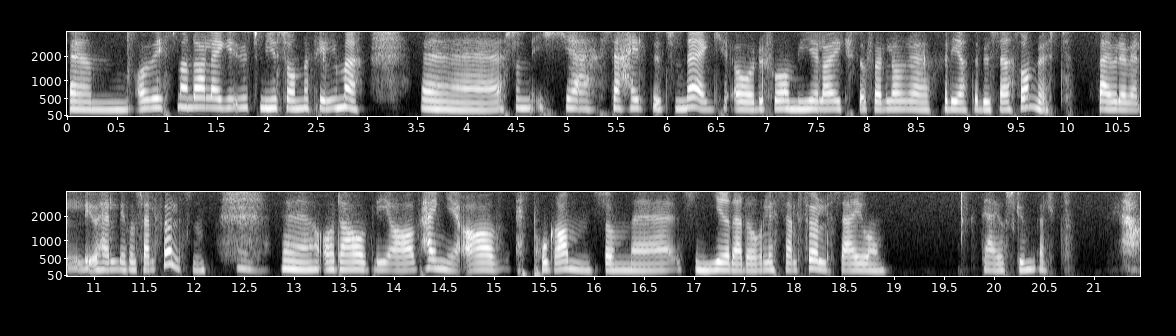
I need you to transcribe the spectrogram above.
Og hvis man da legger ut mye sånne filmer eh, som ikke ser helt ut som deg, og du får mye likes og følgere fordi at du ser sånn ut, så er jo det veldig uheldig for selvfølelsen. Mm. Eh, og da å bli avhengig av et program som, eh, som gir deg dårlig selvfølelse, er jo, det er jo skummelt. Ja.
